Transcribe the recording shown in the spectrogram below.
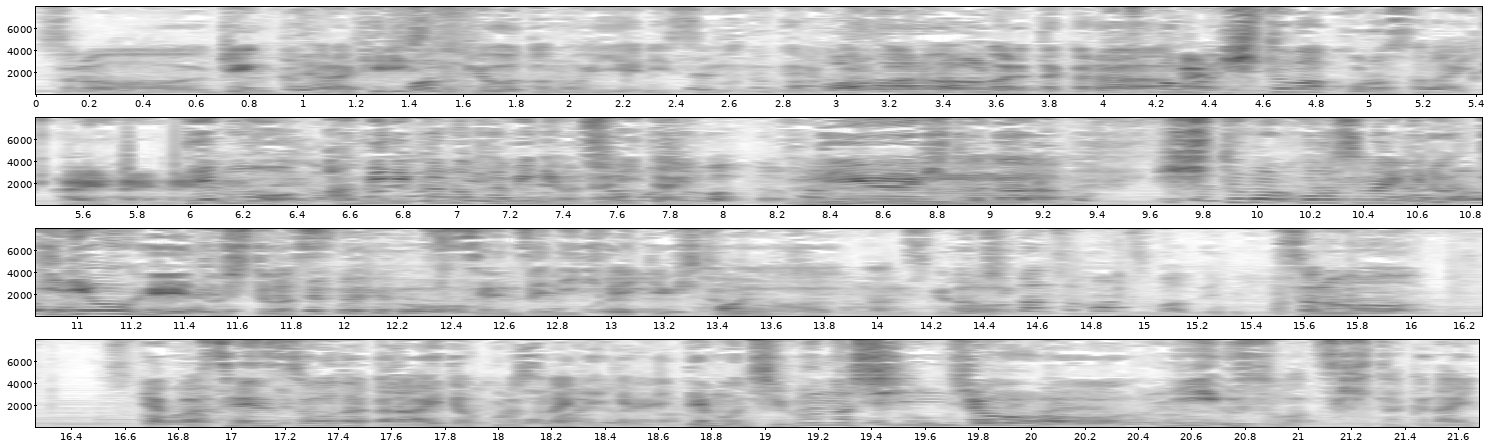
その、厳格なキリスト教徒の家に住んでるから、あの、生まれたから、人は殺さない。はいはいはい。でも、アメリカのためにはなりたいっていう人が、人は殺さないけど、医療兵としては戦前に行きたいっていう人なんですけど、その、やっぱ戦争だから相手を殺さなきゃいけない。でも自分の心情に嘘はつきたくないっ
